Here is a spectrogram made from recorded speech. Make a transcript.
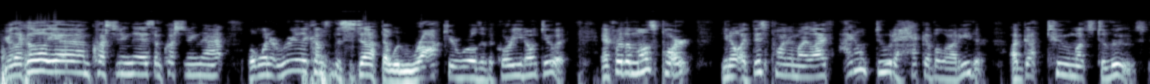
You're like, oh yeah, I'm questioning this, I'm questioning that. But when it really comes to the stuff that would rock your world to the core, you don't do it. And for the most part, you know, at this point in my life, I don't do it a heck of a lot either. I've got too much to lose.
